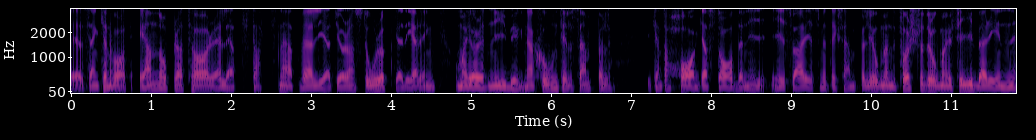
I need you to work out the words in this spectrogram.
eh, Sen kan det vara att en operatör eller ett stadsnät väljer att göra en stor uppgradering. Om man gör ett nybyggnation till exempel. Vi kan ta Hagastaden i, i Sverige som ett exempel. Jo men först så drog man ju fiber in,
